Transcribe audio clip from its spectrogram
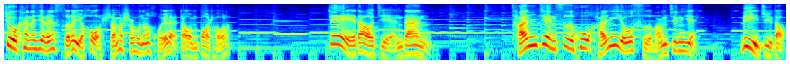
就看那些人死了以后什么时候能回来找我们报仇了。这倒简单，残剑似乎很有死亡经验，立即道：“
